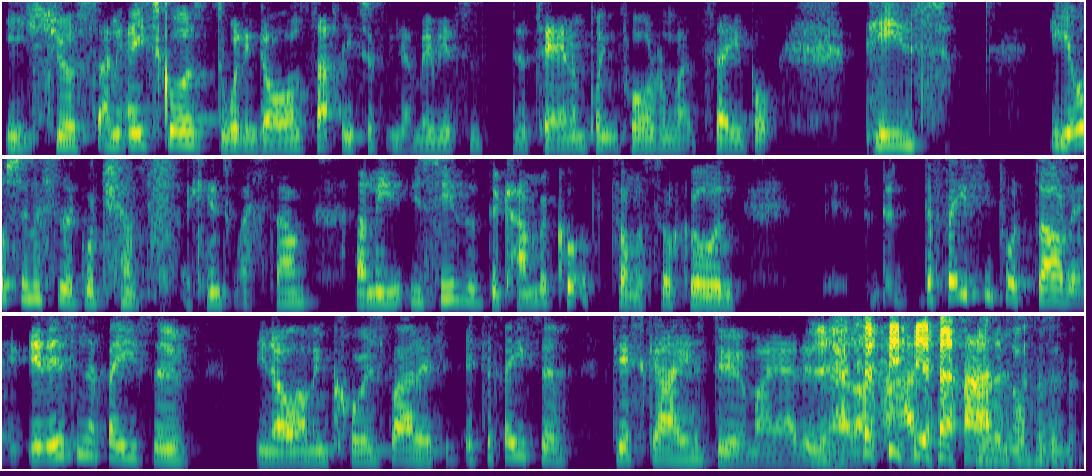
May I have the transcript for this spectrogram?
he's just, I mean, he scores the winning goal on Saturday, so you know maybe this is the turning point for him, let's say. But he's he also misses a good chance against West Ham, and he, you see the, the camera cut to Thomas Tuchel, and the, the face he puts on, it, it isn't a face of you know I'm encouraged by this. It's a face of this guy is doing my head in. I've Yeah. Had enough of him.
